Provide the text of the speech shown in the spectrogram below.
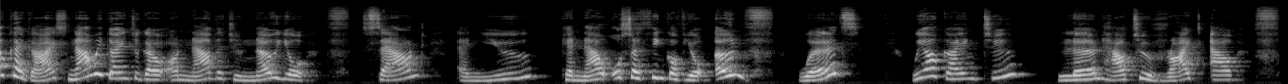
Okay, guys, now we're going to go on. Now that you know your f sound and you can now also think of your own f words, we are going to learn how to write our f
